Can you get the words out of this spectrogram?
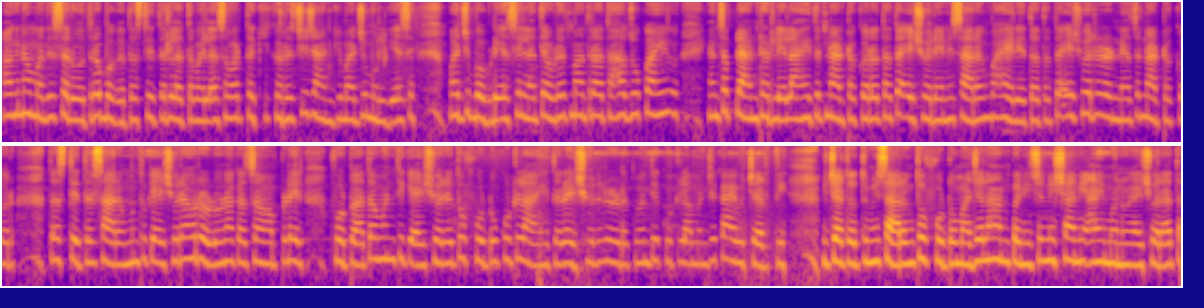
अंगणामध्ये सर्वत्र बघत असते. तर लताबाईला असं वाटतं की खरंच ही जानकी माझी मुलगी असेल माझी बबडी असेल ना? तेवढ्यात मात्र आता हा जो काही यांचा प्लॅन ठरलेला आहे तर नाटक करत आता ऐश्वर्याने सारंग बाहेर येतात. आता ऐश्वर्या रडण्याचं नाटक करत असते. तर सारंग म्हणतो की ऐश्वर्यावर हो, रडू नका पडेल फोटो. आता म्हणते की ऐश्वर्या तो फोटो कुठला आहे? तर ऐश्वर्या रडत म्हणते कुठला? म्हणजे काय विचारते? विचारतात तुम्ही सारंग तो फोटो माझ्या लहानपणीची निशाणी आहे म्हणून ऐश्वर्या आता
